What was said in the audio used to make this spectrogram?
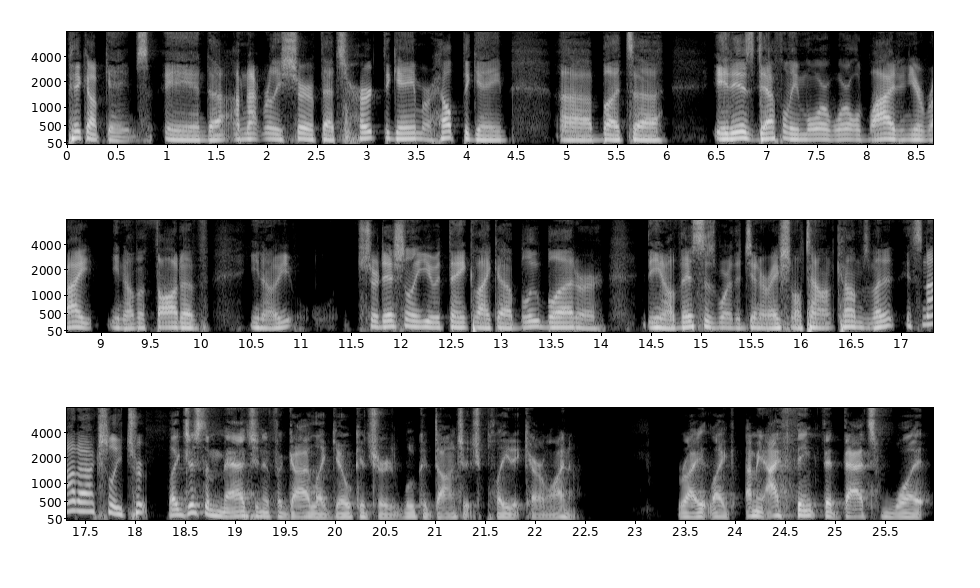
pickup games, and uh, I'm not really sure if that's hurt the game or helped the game. Uh, but uh, it is definitely more worldwide, and you're right. You know, the thought of you know traditionally you would think like a blue blood or you know this is where the generational talent comes but it, it's not actually true like just imagine if a guy like Jokic or Luka Doncic played at Carolina right like i mean i think that that's what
